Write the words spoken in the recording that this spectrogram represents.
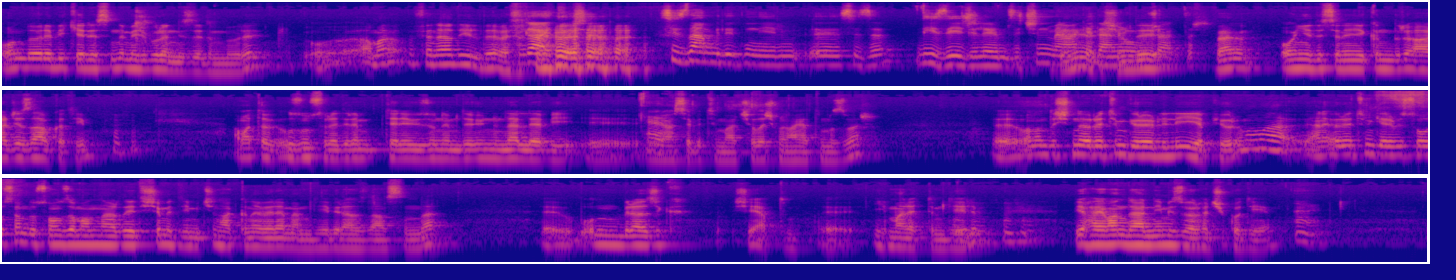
Onu da öyle bir keresinde mecburen izledim böyle. O- ama fena değildi evet. Gayet başarılı. Sizden bir de dinleyelim e, sizi. İzleyicilerimiz için merak Benim edenler şimdi olacaktır. Ben 17 sene yakındır ağır ceza avukatıyım. Ama tabii uzun süredir hem televizyon hem de ünlülerle bir e, münasebetim var, çalışma hayatımız var. E, onun dışında öğretim görevliliği yapıyorum ama yani öğretim görevlisi olsam da son zamanlarda yetişemediğim için hakkını veremem diye biraz da aslında. E, onun birazcık şey yaptım, e, ihmal ettim diyelim. Hı hı. Bir hayvan derneğimiz var Hachiko diye. Evet.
